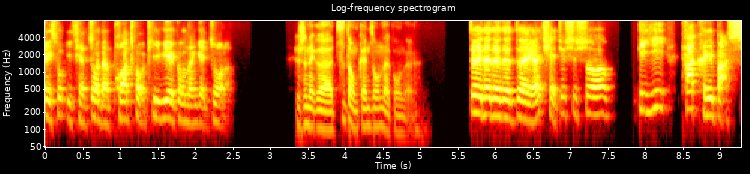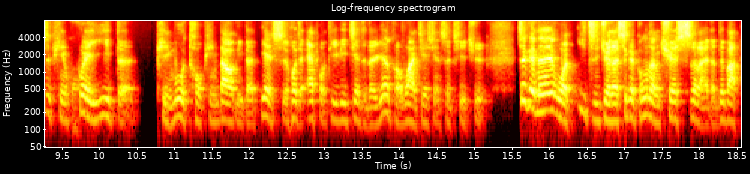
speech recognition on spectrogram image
Facebook 以前做的 Portal TV 的功能给做了，就是那个自动跟踪的功能。对对对对对，而且就是说，第一，它可以把视频会议的屏幕投屏到你的电视或者 Apple TV 介质的任何外接显示器去。这个呢，我一直觉得是个功能缺失来的，对吧？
